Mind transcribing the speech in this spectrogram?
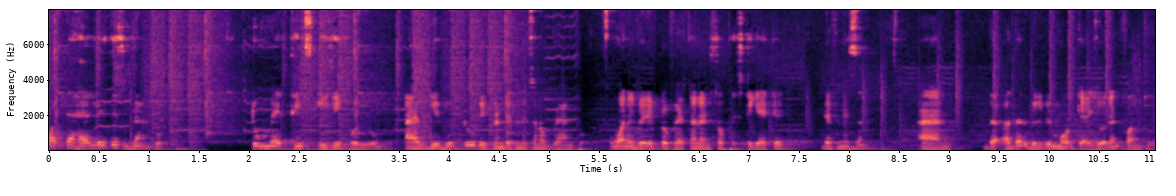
what the hell is this brand book? To make things easy for you, I'll give you two different definitions of brand book. One is very professional and sophisticated definition, and the other will be more casual and funky.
